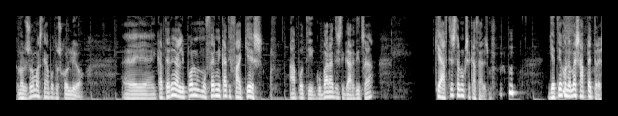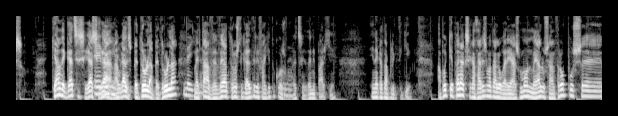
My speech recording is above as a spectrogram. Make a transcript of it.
Γνωριζόμαστε από το σχολείο. Ε, η Κατερίνα λοιπόν μου φέρνει κάτι φακές από την κουμπάρα της στην καρδίτσα και αυτές θέλουν ξεκαθάρισμα. Γιατί έχουν μέσα πέτρες. Και αν δεν κάτσεις σιγά σιγά ε, να βγάλεις πετρούλα πετρούλα, μετά βέβαια τρως την καλύτερη φαγή του κόσμου. Ναι. Έτσι, δεν υπάρχει. Είναι καταπληκτική. Από εκεί και πέρα ξεκαθαρίσματα λογαριασμών με άλλους ανθρώπους. Ε,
